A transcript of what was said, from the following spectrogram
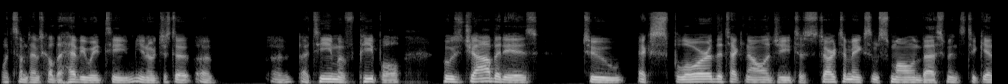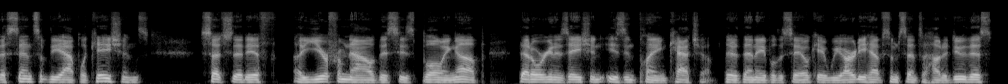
what's sometimes called a heavyweight team, you know, just a, a, a, a team of people whose job it is to explore the technology, to start to make some small investments, to get a sense of the applications, such that if a year from now this is blowing up, that organization isn't playing catch up. They're then able to say, okay, we already have some sense of how to do this.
